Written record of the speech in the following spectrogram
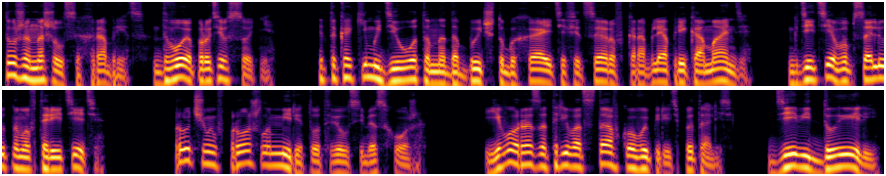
Тоже нашелся храбрец. Двое против сотни. Это каким идиотом надо быть, чтобы хаять офицеров корабля при команде, где те в абсолютном авторитете? Впрочем, и в прошлом мире тот вел себя схоже. Его раза три в отставку выпереть пытались. Девять дуэлей.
